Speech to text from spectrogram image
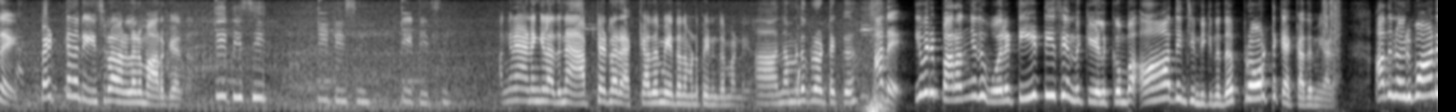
അതെ പെട്ടെന്ന് ടീച്ചർ ആവാനുള്ളൊരു മാർഗം ഏതാ? T T C. T T C. T T C. അങ്ങനെയാണെങ്കിൽ അതിന് ആപ്റ്റ് ആയിട്ടുള്ള ഒരു അക്കാദമി ഏതാ നമ്മുടെ പെരിന്തൽമണ്ണ ആ നമ്മുടെ പ്രോട്ടക്. അതെ ഇവർ പറഞ്ഞതുപോലെ ടി ടി സി എന്ന് കേൾക്കുമ്പോൾ ആദ്യം ചിന്തിക്കുന്നത് പ്രോട്ടക് അക്കാദമിയാണ്. അതിന് ഒരുപാട്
